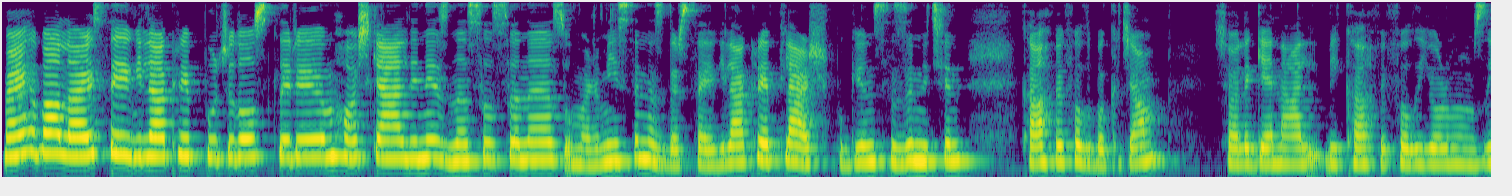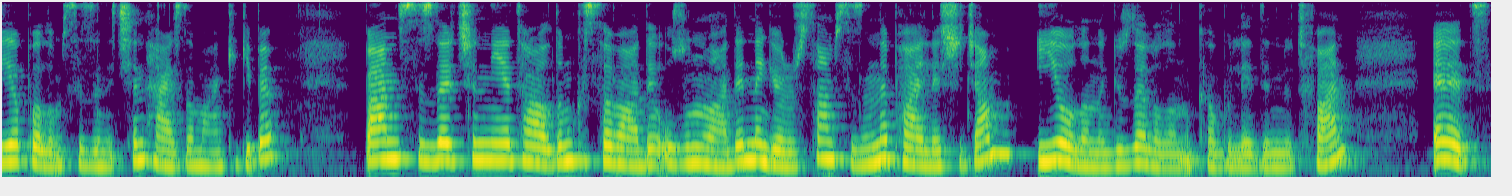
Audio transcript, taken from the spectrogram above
Merhabalar sevgili Akrep Burcu dostlarım. Hoş geldiniz. Nasılsınız? Umarım iyisinizdir sevgili akrepler. Bugün sizin için kahve falı bakacağım. Şöyle genel bir kahve falı yorumumuzu yapalım sizin için her zamanki gibi. Ben sizler için niyet aldım. Kısa vade, uzun vade ne görürsem sizinle paylaşacağım. İyi olanı, güzel olanı kabul edin lütfen. Evet,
